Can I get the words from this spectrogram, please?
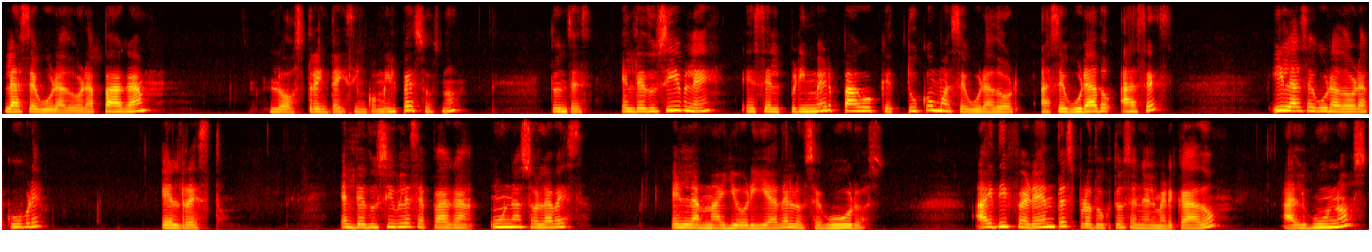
la aseguradora paga los 35 mil pesos, ¿no? Entonces, el deducible es el primer pago que tú como asegurador, asegurado haces y la aseguradora cubre el resto. El deducible se paga una sola vez en la mayoría de los seguros. Hay diferentes productos en el mercado. Algunos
